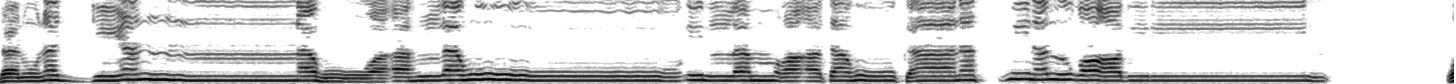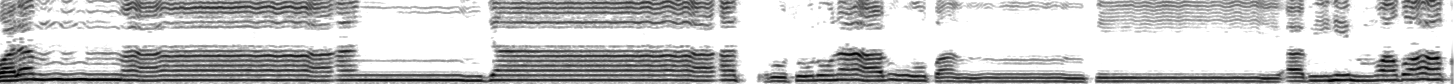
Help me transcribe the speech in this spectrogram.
لننجينه وأهله إلا امرأته كانت من الغابرين. ولما أن جاءت رسلنا لوطا سيء بهم وضاق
